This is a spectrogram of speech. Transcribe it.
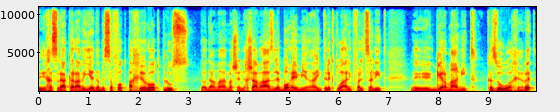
אה, חסרי הכרה וידע בשפות אחרות, פלוס לא יודע מה, מה שנחשב אז לבוהמיה אינטלקטואלית פלצנית אה, גרמנית כזו או אחרת.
